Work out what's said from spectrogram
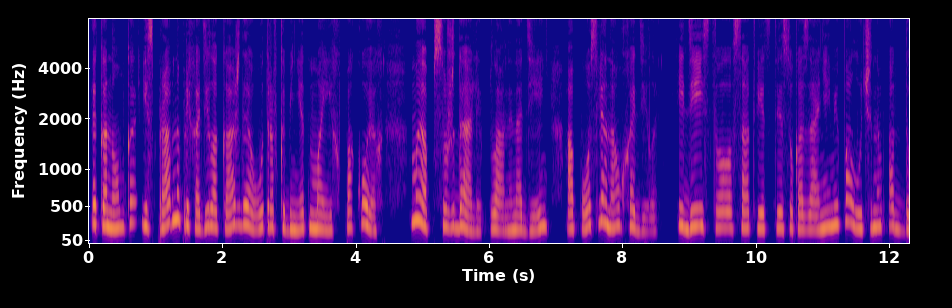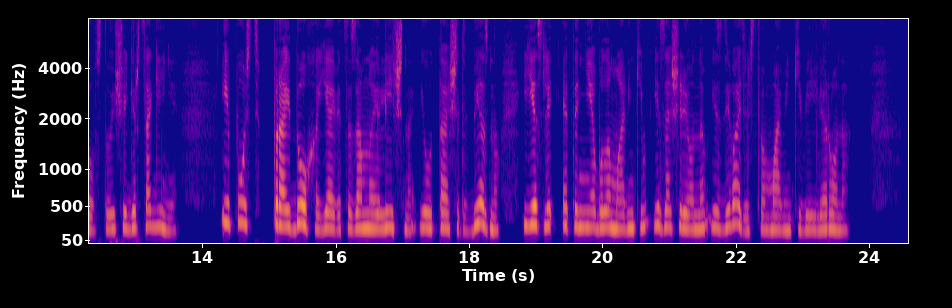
Экономка исправно приходила каждое утро в кабинет моих покоях. Мы обсуждали планы на день, а после она уходила и действовала в соответствии с указаниями, полученным от довствующей герцогини. И пусть пройдоха явится за мной лично и утащит в бездну, если это не было маленьким изощренным издевательством маменьки Вейлерона.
